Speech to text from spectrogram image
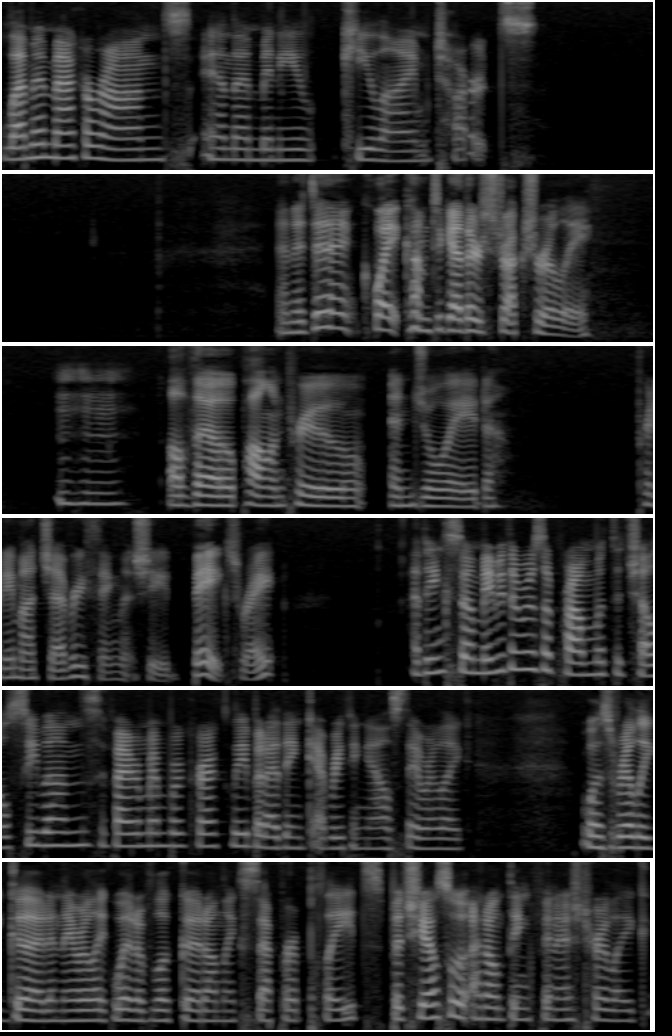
lemon macarons, and then mini key lime tarts. And it didn't quite come together structurally. Mm-hmm. Although Paul and Prue enjoyed pretty much everything that she baked, right? I think so. Maybe there was a problem with the Chelsea buns, if I remember correctly, but I think everything else they were like was really good, and they were like would have looked good on like separate plates. But she also, I don't think, finished her like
